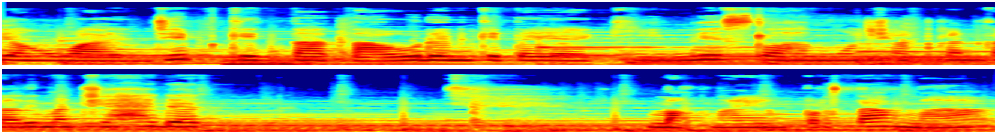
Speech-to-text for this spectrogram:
yang wajib kita tahu dan kita yakini setelah mengucapkan kalimat syahadat. Makna yang pertama,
